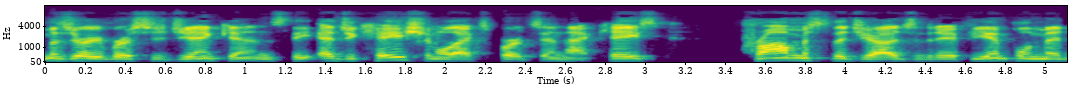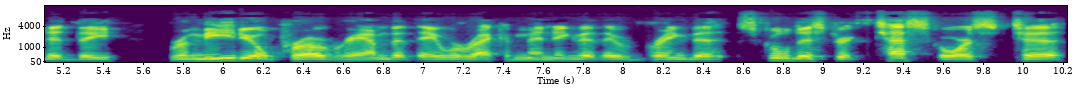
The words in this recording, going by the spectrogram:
Missouri versus Jenkins, the educational experts in that case promised the judge that if he implemented the remedial program that they were recommending, that they would bring the school district test scores to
